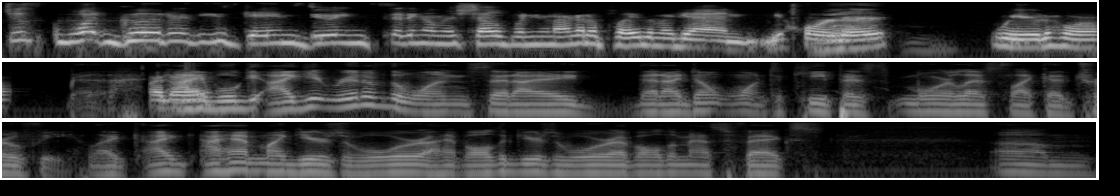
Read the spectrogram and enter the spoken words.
Just what good are these games doing sitting on the shelf when you're not going to play them again? You hoarder, weird hoarder. I will. Get, I get rid of the ones that I that I don't want to keep as more or less like a trophy. Like I, I have my Gears of War. I have all the Gears of War. I have all the Mass Effects. Um,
